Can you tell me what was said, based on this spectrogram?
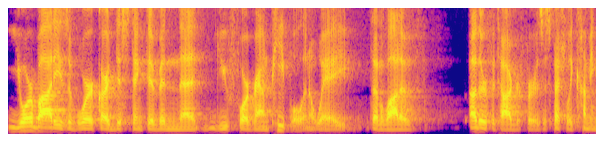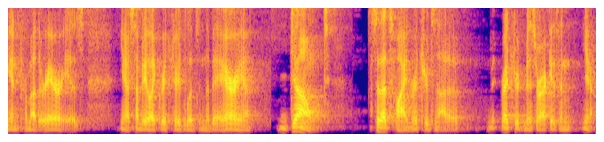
Your bodies of work are distinctive in that you foreground people in a way that a lot of other photographers, especially coming in from other areas, you know, somebody like Richard lives in the Bay Area, don't. So that's fine. Richard's not a, Richard Misrach isn't, you know,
